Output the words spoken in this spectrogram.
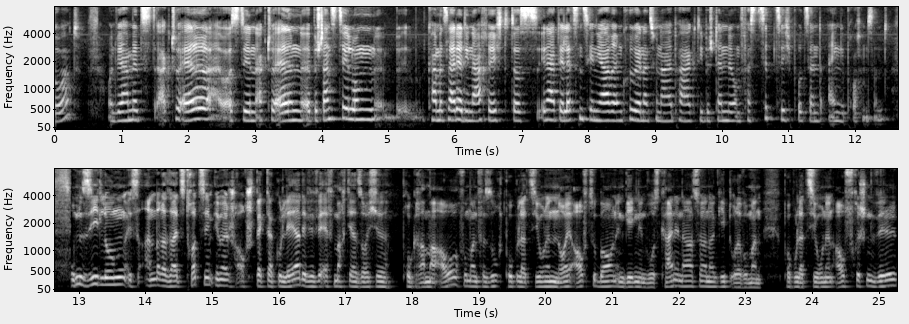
dort. Und wir haben jetzt aktuell aus den aktuellen äh, Bestandszählungen äh, kam jetzt leider die Nachricht, dass innerhalb der letzten zehn Jahre im Krüger Nationalpark die Bestände um fast 70 Prozent eingebrochen sind. Umsiedlung ist andererseits trotzdem immer auch spektakulär. Der WWF macht ja solche Programme auch, wo man versucht, Populationen neu aufzubauen in Gegenden, wo es keine Nashörner gibt oder wo man Populationen auffrischen will.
